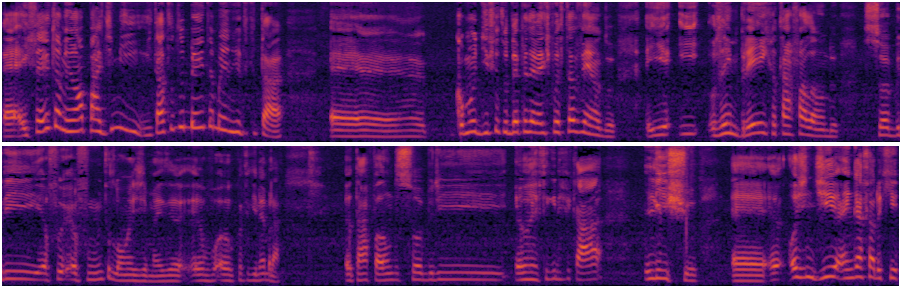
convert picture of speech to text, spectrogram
é, isso aí também é uma parte de mim. E tá tudo bem também do jeito que tá. É, como eu disse, tudo depende do que você tá vendo. E, e eu lembrei que eu tava falando sobre. Eu fui, eu fui muito longe, mas eu, eu, eu consegui lembrar eu tava falando sobre eu ressignificar lixo. É, hoje em dia é engraçado que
